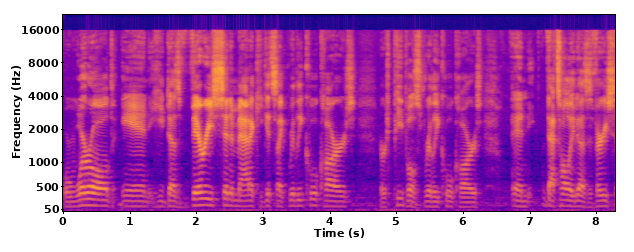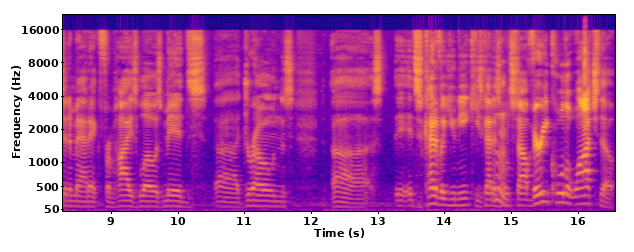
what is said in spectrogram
or world and he does very cinematic. He gets like really cool cars or people's really cool cars. And that's all he does is very cinematic from highs, lows, mids, uh, drones. Uh, it's kind of a unique. He's got his own style. Very cool to watch, though.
